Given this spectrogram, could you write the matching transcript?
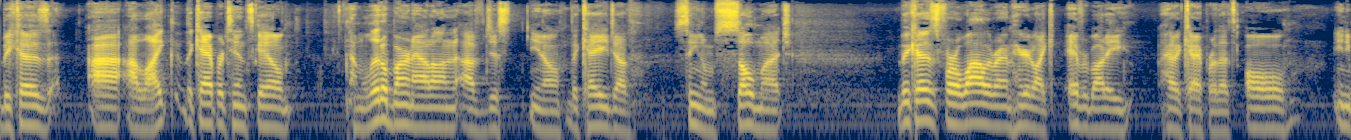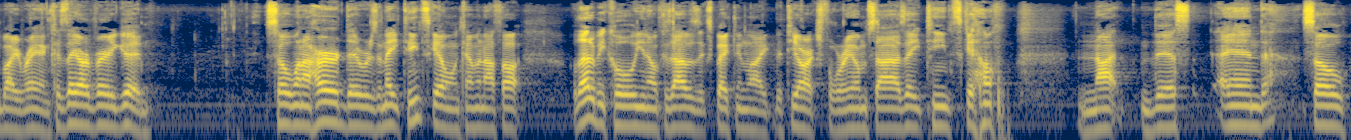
because I, I like the Capra 10 scale. I'm a little burnt out on it. I've just, you know, the cage, I've seen them so much because for a while around here, like everybody had a Capra. That's all anybody ran because they are very good. So when I heard there was an 18th scale one coming, I thought, well, that'll be cool, you know, because I was expecting like the TRX 4M size 18th scale, not this. And so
